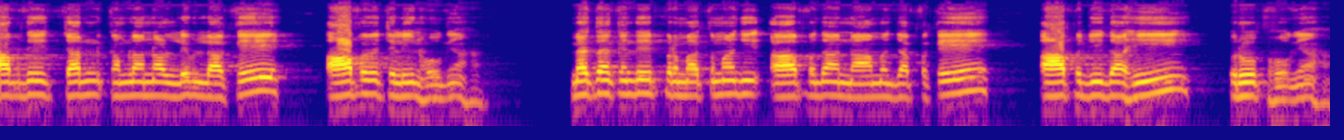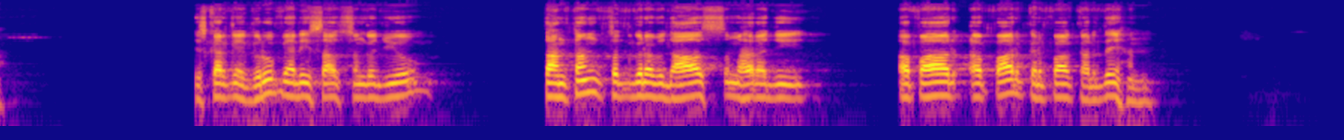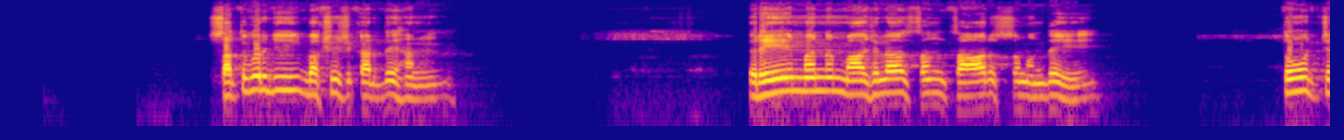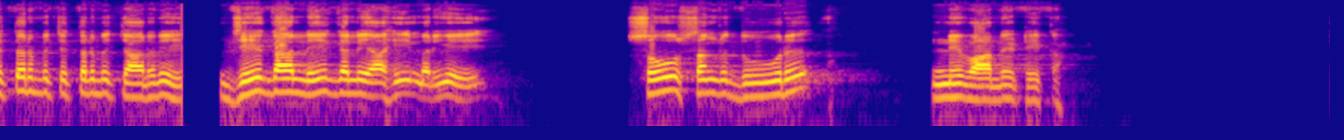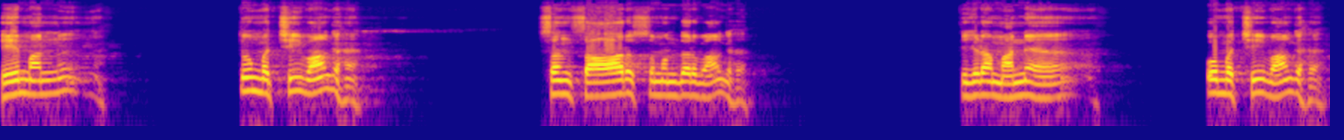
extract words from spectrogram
ਆਪ ਦੇ ਚਰਨ ਕਮਲਾਂ ਨਾਲ ਲਿਵ ਲਾ ਕੇ ਆਪ ਵਿੱਚ ਲੀਨ ਹੋ ਗਿਆ ਹਾਂ। ਮੈਂ ਤਾਂ ਕਹਿੰਦੇ ਪ੍ਰਮਾਤਮਾ ਜੀ ਆਪ ਦਾ ਨਾਮ ਜਪ ਕੇ ਆਪ ਜੀ ਦਾ ਹੀ ਰੂਪ ਹੋ ਗਿਆ ਹਾਂ। ਇਸ ਕਰਕੇ ਗੁਰੂ ਪਿਆਰੀ ਸਾਧ ਸੰਗਤ ਜੀਓ, ਧੰਨ ਧੰਨ ਸਤਿਗੁਰ ਰਵਿਦਾਸ ਮਹਾਰਾਜ ਜੀ, ਅਪਾਰ ਅਪਾਰ ਕਿਰਪਾ ਕਰਦੇ ਹਨ। ਸਤਿਗੁਰ ਜੀ ਬਖਸ਼ਿਸ਼ ਕਰਦੇ ਹਨ। ਰੇ ਮਨ ਮਾਸ਼ਲਾ ਸੰਸਾਰ ਸਮੁੰਦੇ, ਤੂੰ ਚਿੱਤਰ ਬਚਿੱਤਰ ਵਿਚਾਰ ਰੇ ਜੇ ਗਾਲੇ ਗਲਿਆਹੀ ਮਰੀਏ, ਸੋ ਸੰਗ ਦੂਰ ਨਿਵਾਰੇ ਟੇਕ ਏ ਮਨ, ਤੂੰ ਮੱਛੀ ਵਾਂਗ ਹੈ। ਸੰਸਾਰ ਸਮੁੰਦਰ ਵਾਂਗ ਹੈ। ਕਿ ਜਿਹੜਾ ਮਨ ਹੈ, ਉਹ ਮੱਛੀ ਵਾਂਗ ਹੈ।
